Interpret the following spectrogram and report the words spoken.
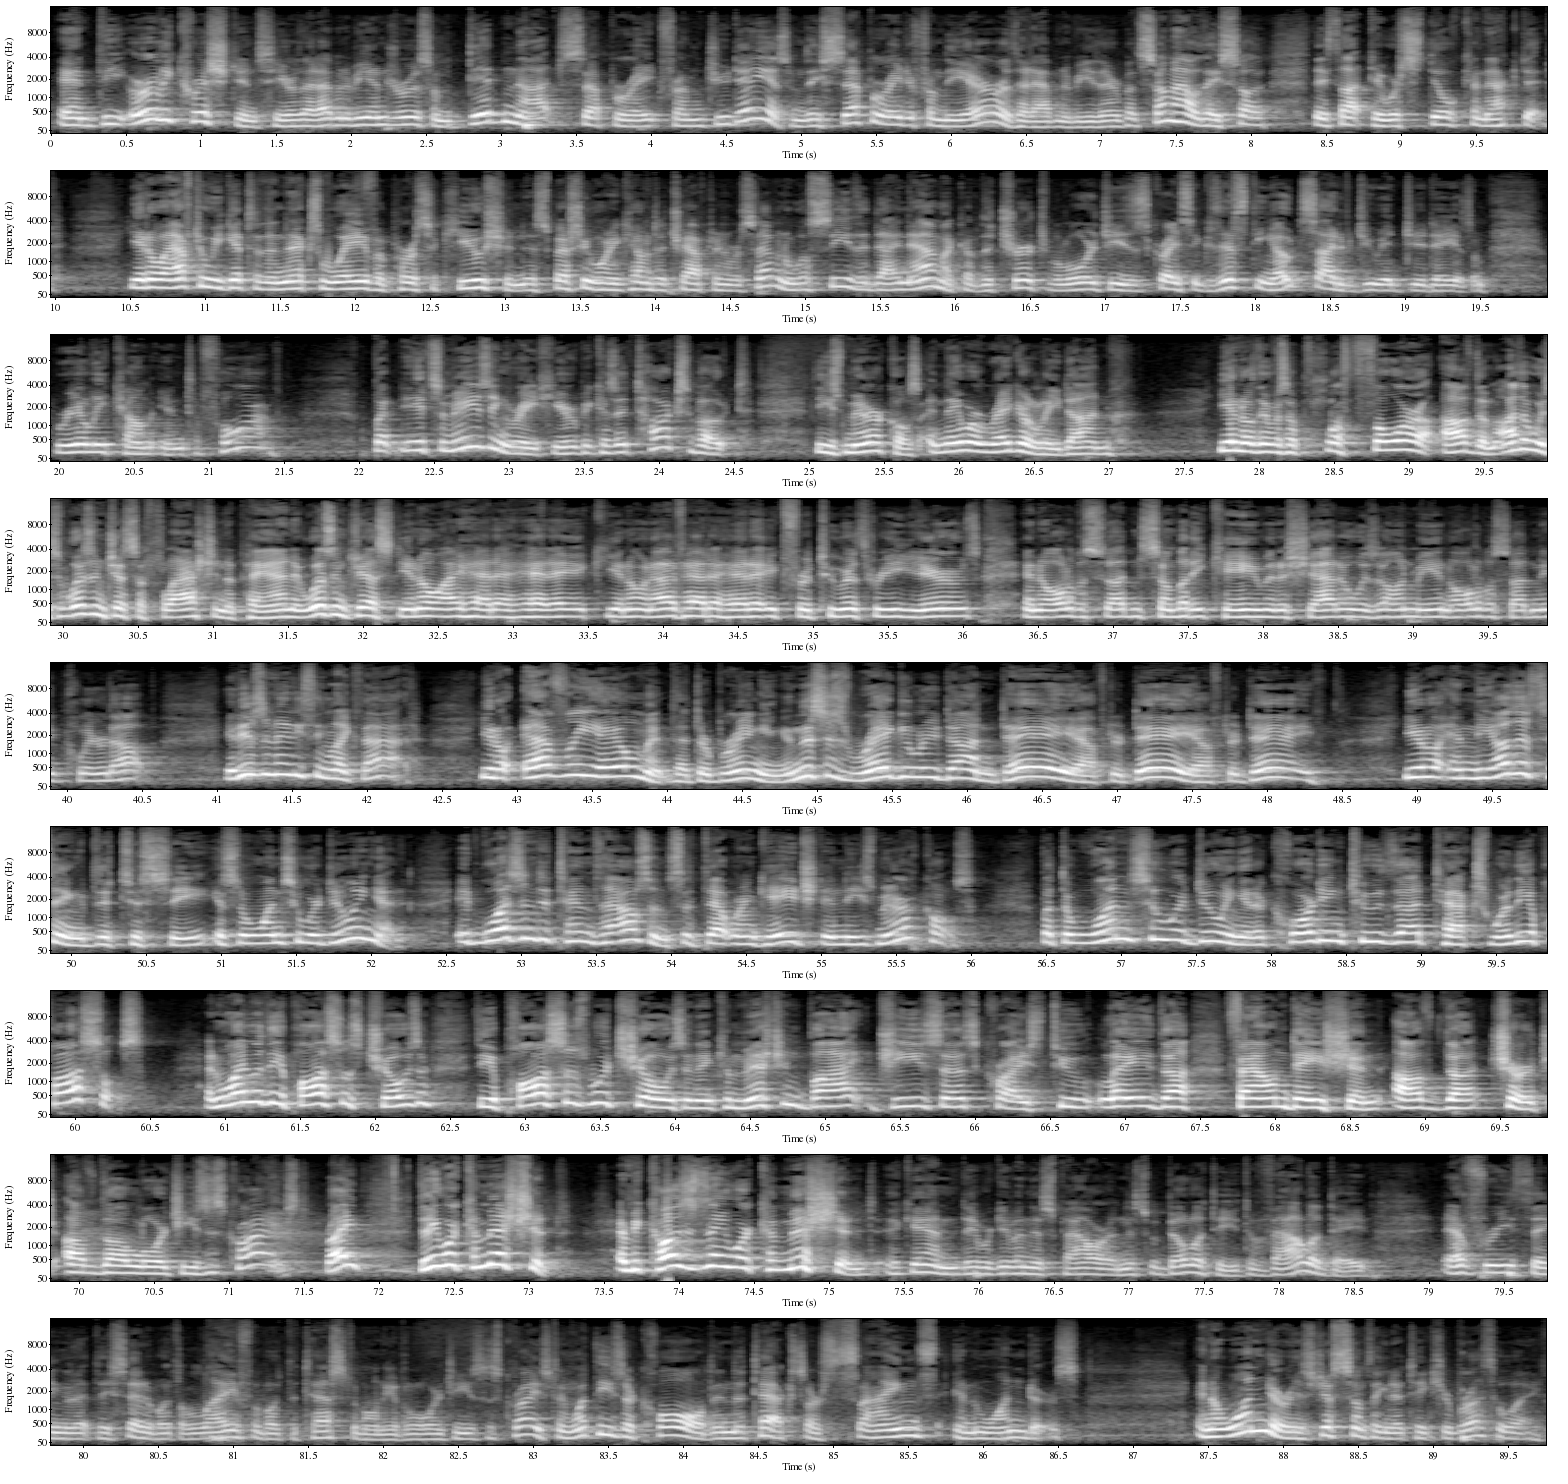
And the early Christians here that happened to be in Jerusalem did not separate from Judaism. They separated from the error that happened to be there, but somehow they, saw, they thought they were still connected. You know, after we get to the next wave of persecution, especially when we come to chapter number seven, we'll see the dynamic of the church of the Lord Jesus Christ existing outside of Judaism really come into form. But it's amazing right here because it talks about these miracles, and they were regularly done. You know, there was a plethora of them. Otherwise, it wasn't just a flash in the pan. It wasn't just, you know, I had a headache, you know, and I've had a headache for two or three years, and all of a sudden somebody came and a shadow was on me, and all of a sudden it cleared up. It isn't anything like that. You know, every ailment that they're bringing, and this is regularly done day after day after day. You know, and the other thing to, to see is the ones who were doing it. It wasn't the 10,000s that, that were engaged in these miracles, but the ones who were doing it according to the text were the apostles. And why were the apostles chosen? The apostles were chosen and commissioned by Jesus Christ to lay the foundation of the church of the Lord Jesus Christ, right? They were commissioned. And because they were commissioned, again, they were given this power and this ability to validate everything that they said about the life, about the testimony of the Lord Jesus Christ. And what these are called in the text are signs and wonders. And a wonder is just something that takes your breath away.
